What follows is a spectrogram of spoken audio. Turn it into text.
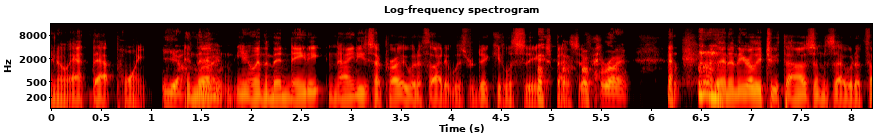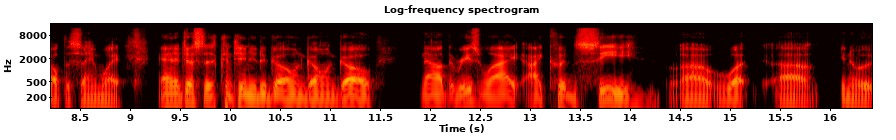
You know, at that point. Yeah. And then, right. you know, in the mid 90s, I probably would have thought it was ridiculously expensive. right. and then in the early 2000s i would have felt the same way and it just has continued to go and go and go now the reason why i couldn't see uh, what uh, you know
